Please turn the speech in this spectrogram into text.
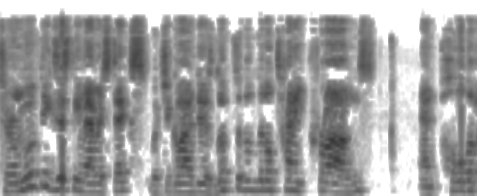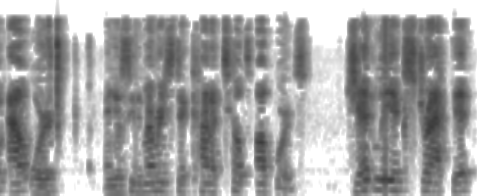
To remove the existing memory sticks, what you're going to do is look for the little tiny prongs and pull them outward, and you'll see the memory stick kind of tilts upwards. Gently extract it,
